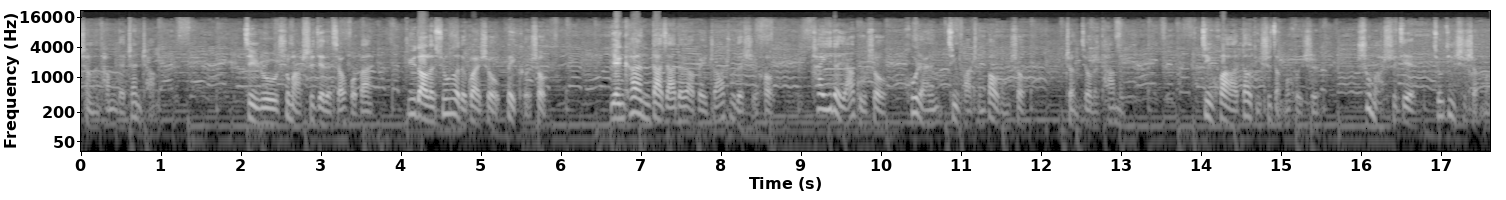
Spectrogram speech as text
成了他们的战场。进入数码世界的小伙伴遇到了凶恶的怪兽贝壳兽，眼看大家都要被抓住的时候，太一的牙骨兽忽然进化成暴龙兽，拯救了他们。进化到底是怎么回事？数码世界究竟是什么？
